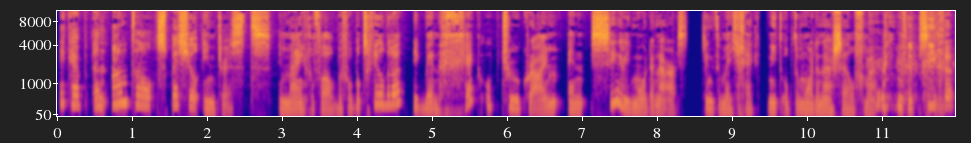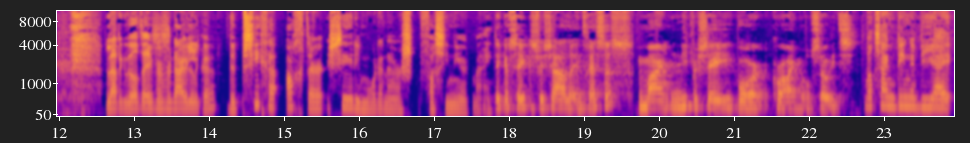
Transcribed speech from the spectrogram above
Ik heb een aantal special interests. In mijn geval bijvoorbeeld schilderen. Ik ben gek op true crime en seriemoordenaars. Klinkt een beetje gek. Niet op de moordenaar zelf, maar de psyche. Laat ik dat even verduidelijken. De psyche achter seriemoordenaars fascineert mij. Ik heb zeker speciale interesses, maar niet per se voor crime of zoiets. Wat zijn dingen die jij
